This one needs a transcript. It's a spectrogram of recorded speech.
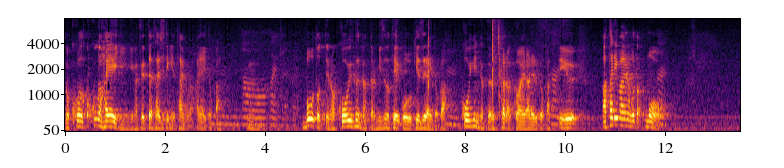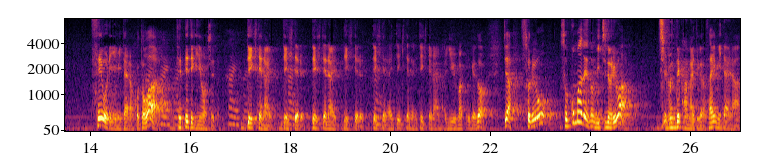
のここここが速い人間が絶対最終的にはタイムが速いとか、ボートっていうのはこういうふうになったら水の抵抗を受けづらいとか、うん。こういうふうになったら力を加えられるとかっていう、当たり前のこともう、はい。セオリーみたいなことは徹底的に教えてはいはいはいできてないできてる、できてないできてるできてないできてないできてないは言うまくるけどじゃあそれをそこまでの道のりは自分で考えてくださいみたいな、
